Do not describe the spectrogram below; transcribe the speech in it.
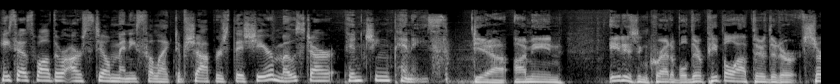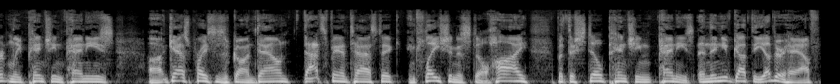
He says while there are still many selective shoppers this year, most are pinching pennies. Yeah, I mean, it is incredible. There are people out there that are certainly pinching pennies. Uh, gas prices have gone down. That's fantastic. Inflation is still high, but they're still pinching pennies. And then you've got the other half.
